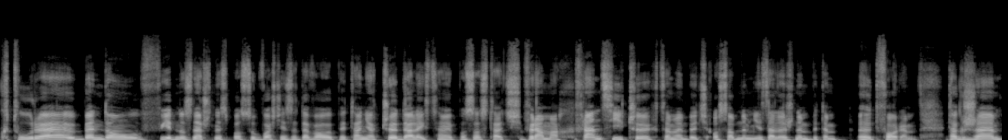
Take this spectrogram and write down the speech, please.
które będą w jednoznaczny sposób właśnie zadawały pytania, czy dalej chcemy pozostać w ramach Francji, czy chcemy być osobnym, niezależnym bytem, e, tworem. Także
